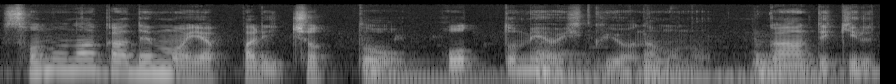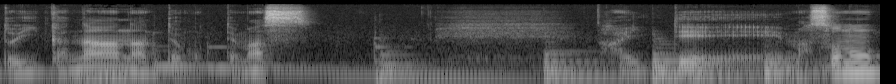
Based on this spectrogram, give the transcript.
その中でもやっぱりちょっとおっと目を引くようなものができるといいかななんて思ってます。はい、で、まあ、その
